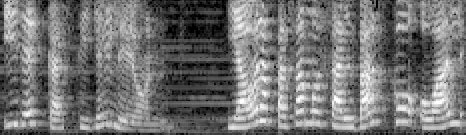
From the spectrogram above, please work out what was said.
y de Castilla y León. Y ahora pasamos al vasco o al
